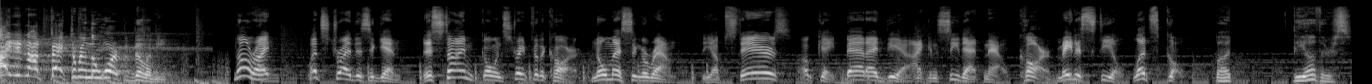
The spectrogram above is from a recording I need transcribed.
I did not factor in the warp ability. All right, let's try this again. This time, going straight for the car. No messing around. The upstairs? Okay, bad idea. I can see that now. Car, made of steel. Let's go. But the others.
